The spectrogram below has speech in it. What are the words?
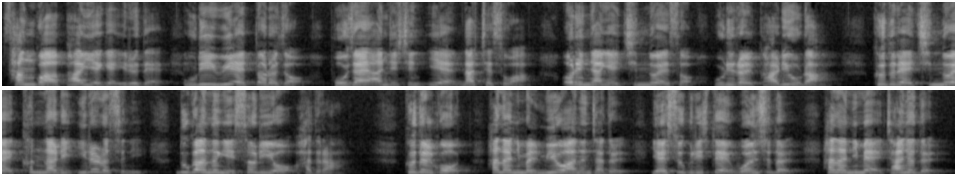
산과 바위에게 이르되 우리 위에 떨어져 보좌에 앉으신 이의 나체스와 어린 양의 진노에서 우리를 가리우라. 그들의 진노의 큰 날이 이르렀으니 누가 능히 서리요 하더라. 그들 곧 하나님을 미워하는 자들 예수 그리스도의 원수들 하나님의 자녀들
